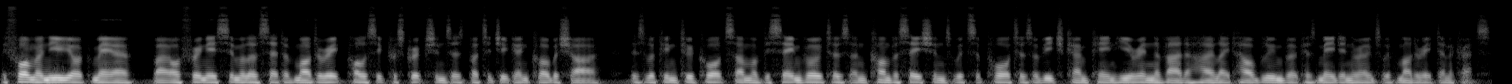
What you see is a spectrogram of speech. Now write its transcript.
The former New York mayor, by offering a similar set of moderate policy prescriptions as Buttigieg and Klobuchar, is looking to court some of the same voters and conversations with supporters of each campaign here in Nevada highlight how Bloomberg has made inroads with moderate Democrats.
